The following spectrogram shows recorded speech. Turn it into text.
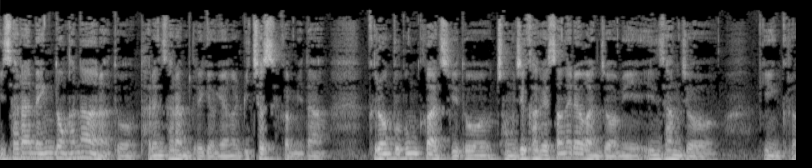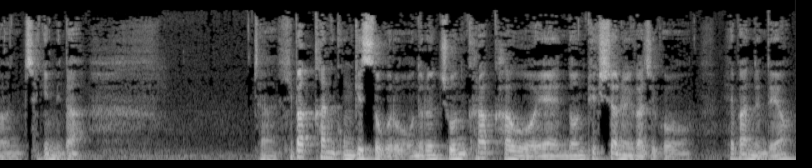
이 사람의 행동 하나하나도 다른 사람들에게 영향을 미쳤을 겁니다. 그런 부분까지도 정직하게 써내려간 점이 인상적인 그런 책입니다. 자, 희박한 공기 속으로 오늘은 존 크라카우어의 논픽션을 가지고 해봤는데요.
